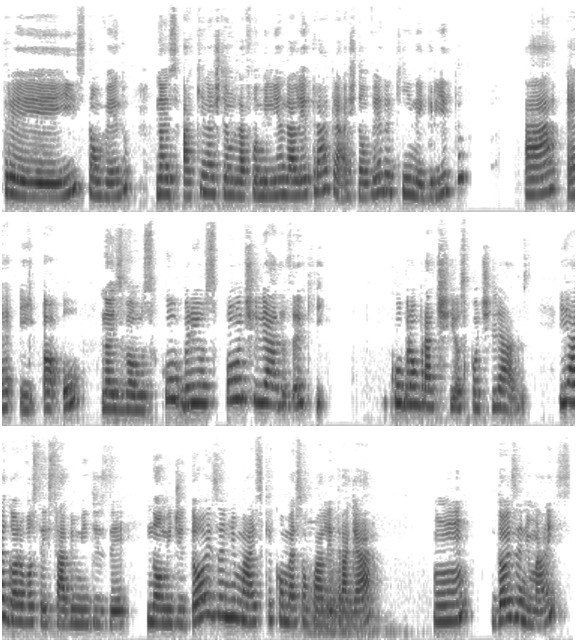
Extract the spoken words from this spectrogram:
3, estão vendo? Nós, aqui nós temos a família da letra H. Estão vendo aqui em negrito? A, E, I, O, U. Nós vamos cobrir os pontilhados aqui. Cubram para ti os pontilhados. E agora vocês sabem me dizer nome de dois animais que começam com a letra H? Um, dois animais?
